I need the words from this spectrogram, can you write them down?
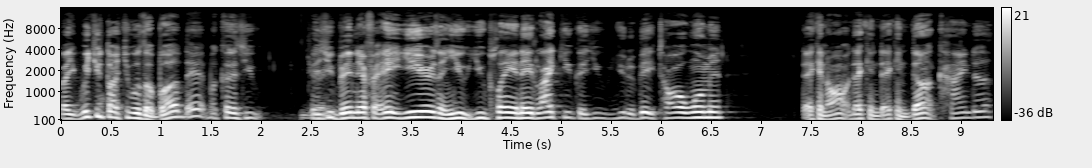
Like what you thought you was above that because you because you been there for eight years and you you playing they like you because you you the big tall woman that can all that can that can dunk kinda.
